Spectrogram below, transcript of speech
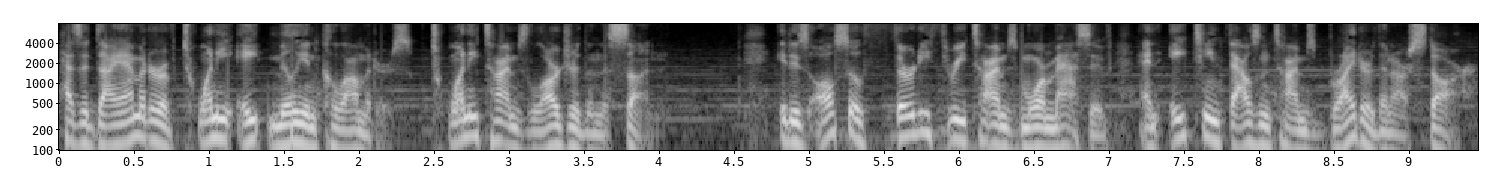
has a diameter of 28 million kilometers, 20 times larger than the Sun. It is also 33 times more massive and 18,000 times brighter than our star.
